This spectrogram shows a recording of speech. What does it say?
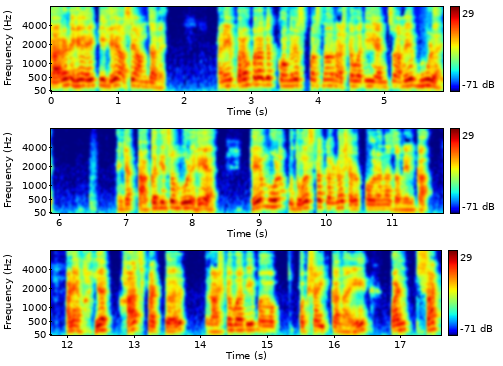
कारण हे आहे की हे असे आमदार आहेत. आणि परंपरागत काँग्रेसपासून राष्ट्रवादी यांचं हे मूळ आहे. यांच्या ताकदीचं मूळ हे आहे. हे मूळ उद्ध्वस्त करणं शरद पवारांना जमेल का? आणि हे हाच फॅक्टर राष्ट्रवादी पक्षा इतका नाही पण साठ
